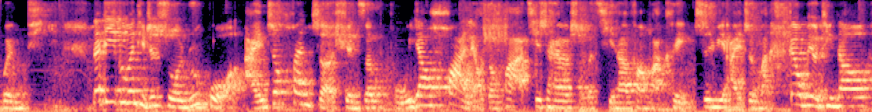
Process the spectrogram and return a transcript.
问题。那第一个问题就是说，如果癌症患者选择不要化疗的话，其实还有什么其他方法可以治愈癌症吗？刚我们有听到，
